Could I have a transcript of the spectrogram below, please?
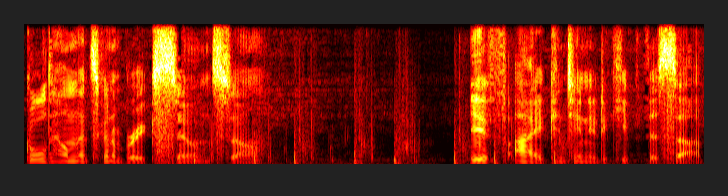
Gold helmet's gonna break soon, so... If I continue to keep this up,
